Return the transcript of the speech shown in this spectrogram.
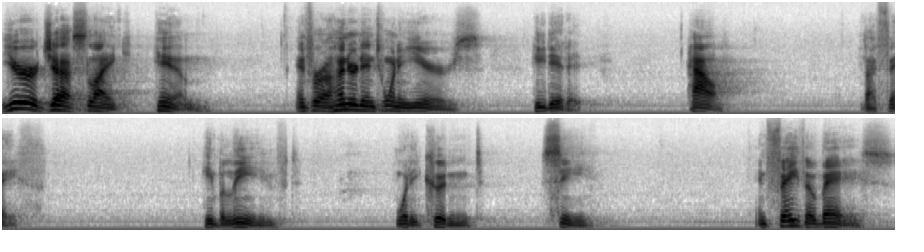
You're just like him. And for 120 years, he did it. How? By faith. He believed what he couldn't see. And faith obeys,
